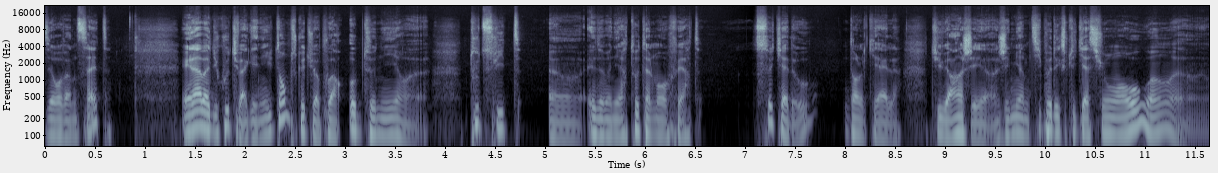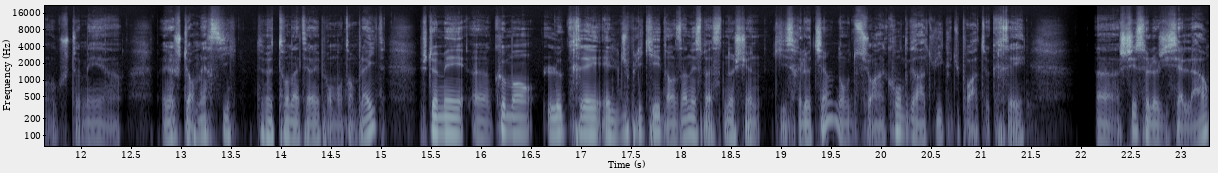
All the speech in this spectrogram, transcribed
027. Et là, bah, du coup, tu vas gagner du temps, parce que tu vas pouvoir obtenir euh, tout de suite et de manière totalement offerte ce cadeau dans lequel tu verras, j'ai mis un petit peu d'explication en haut. Hein, je te mets, je te remercie de ton intérêt pour mon template. Je te mets euh, comment le créer et le dupliquer dans un espace Notion qui serait le tien, donc sur un compte gratuit que tu pourras te créer euh, chez ce logiciel-là.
